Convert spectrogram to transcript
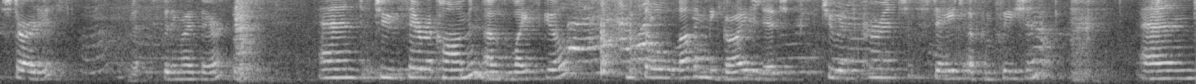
started, sitting right there, and to Sarah Common of Life Skills, who so lovingly guided it to its current state of completion, and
